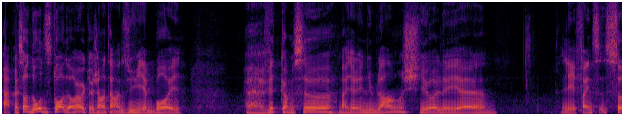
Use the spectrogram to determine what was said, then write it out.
Après ça, d'autres histoires d'horreur que j'ai entendues, yeah boy. Euh, vite comme ça, il y a les nuits blanches, il y a les, euh, les fins de... Ça,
